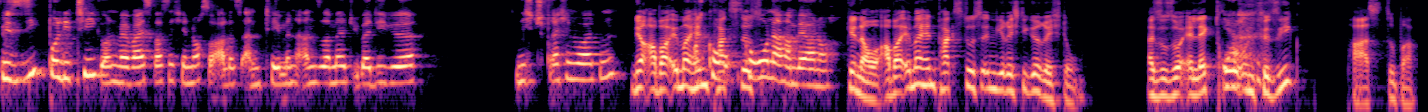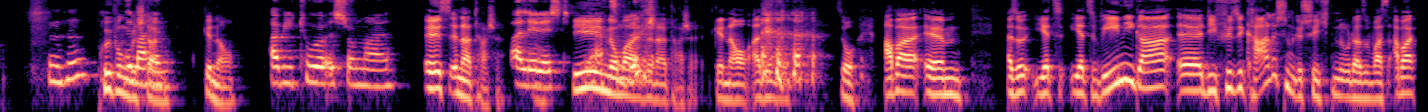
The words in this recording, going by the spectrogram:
Physik, Politik und wer weiß, was sich hier noch so alles an Themen ansammelt, über die wir nicht sprechen wollten. Ja, aber immerhin Ach, packst du es. Corona haben wir ja noch. Genau, aber immerhin packst du es in die richtige Richtung. Also so Elektro Ja. und Physik passt, super. Mhm. Prüfung Immerhin. bestanden. Genau. Abitur ist schon mal Ist in der Tasche. erledigt. Die Ja, Nummer ist in der Tasche. Genau. Also so. Aber ähm, also jetzt jetzt weniger äh, die physikalischen Geschichten oder sowas. Aber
